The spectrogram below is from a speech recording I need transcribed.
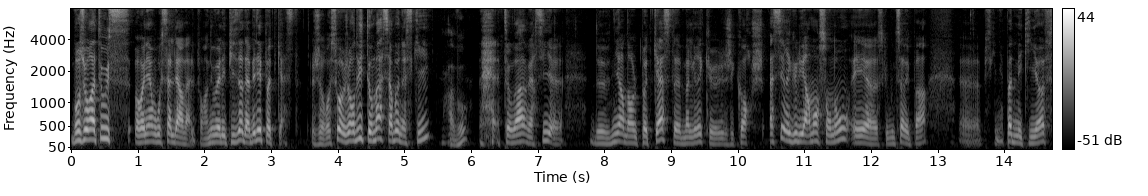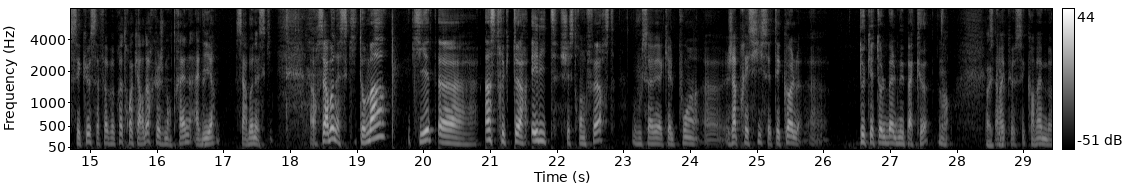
Bonjour à tous, Aurélien Broussal d'Herval pour un nouvel épisode ABD Podcast. Je reçois aujourd'hui Thomas Serbonaski. Bravo. Thomas, merci euh, de venir dans le podcast, malgré que j'écorche assez régulièrement son nom. Et euh, ce que vous ne savez pas, euh, puisqu'il n'y a pas de making-of, c'est que ça fait à peu près trois quarts d'heure que je m'entraîne à dire Serbonaski. Alors Serbonaski Thomas, qui est euh, instructeur élite chez Strong First, vous savez à quel point j'apprécie cette école de kettlebell, mais pas que. Non, C'est vrai que c'est quand même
